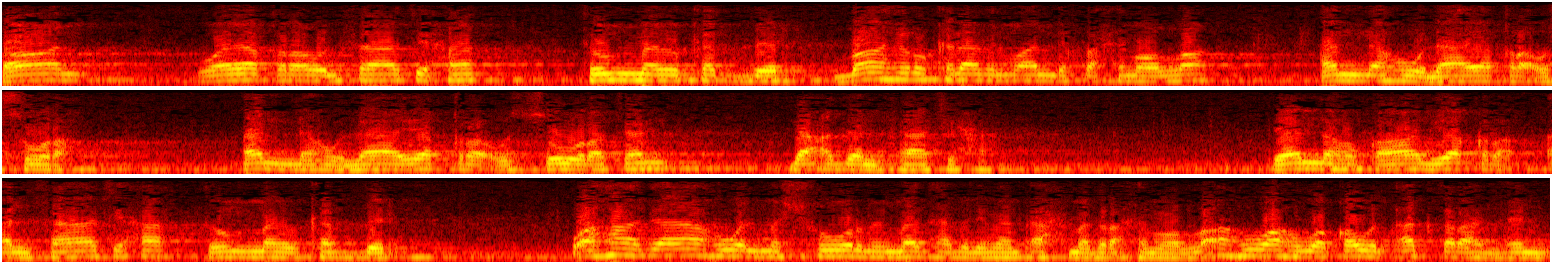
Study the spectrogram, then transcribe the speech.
قال ويقرأ الفاتحة ثم يكبر. ظاهر كلام المؤلف رحمه الله أنه لا يقرأ سورة. أنه لا يقرأ سورة بعد الفاتحة. لأنه قال يقرأ الفاتحة ثم يكبر. وهذا هو المشهور من مذهب الإمام أحمد رحمه الله وهو قول أكثر أهل العلم.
